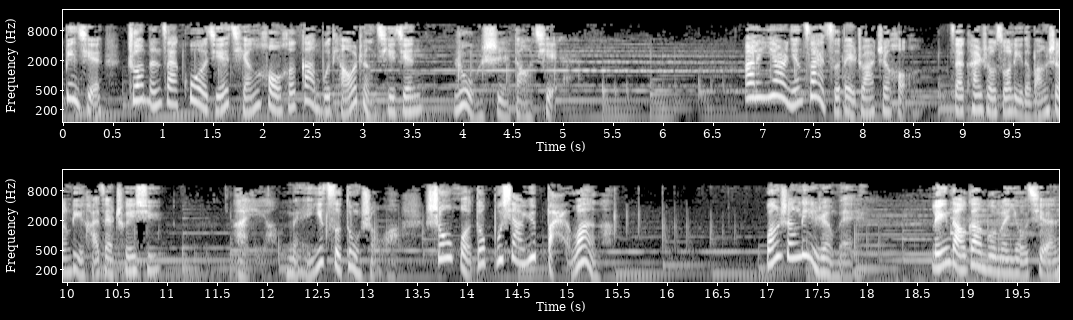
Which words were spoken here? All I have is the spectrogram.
并且专门在过节前后和干部调整期间入室盗窃。二零一二年再次被抓之后，在看守所里的王胜利还在吹嘘：“哎呀，每一次动手啊，收获都不下于百万啊！”王胜利认为，领导干部们有钱，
